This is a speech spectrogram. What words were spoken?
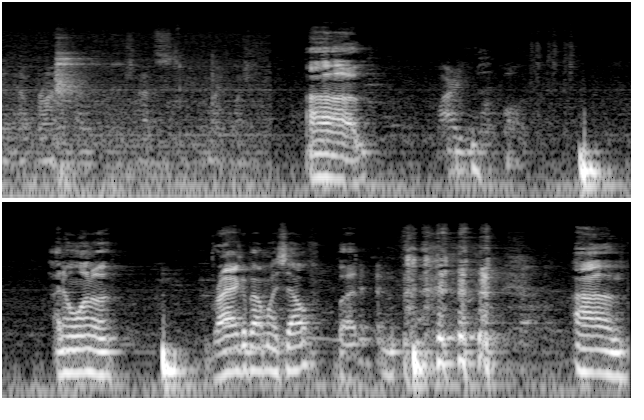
than have Brian hire the coach? That's my question. Uh, Why are you more qualified? I don't want to brag about myself, but um,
